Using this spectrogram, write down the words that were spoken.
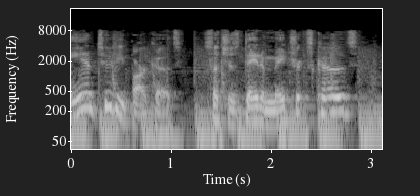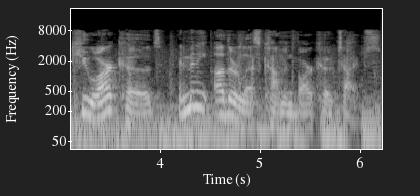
and 2D barcodes, such as data matrix codes, QR codes, and many other less common barcode types.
